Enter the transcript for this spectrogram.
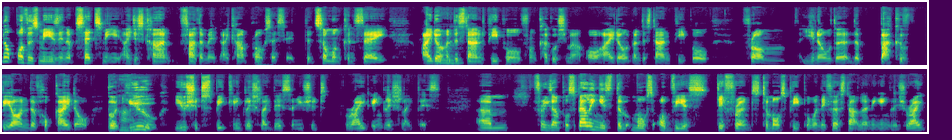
not bothers me as in upsets me. I just can't fathom it. I can't process it that someone can say, "I don't Mm. understand people from Kagoshima," or "I don't understand people from you know the the back of beyond of Hokkaido." But Hi. you, you should speak English like this, and you should write English like this. Um, for example, spelling is the most obvious difference to most people when they first start learning English, right?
